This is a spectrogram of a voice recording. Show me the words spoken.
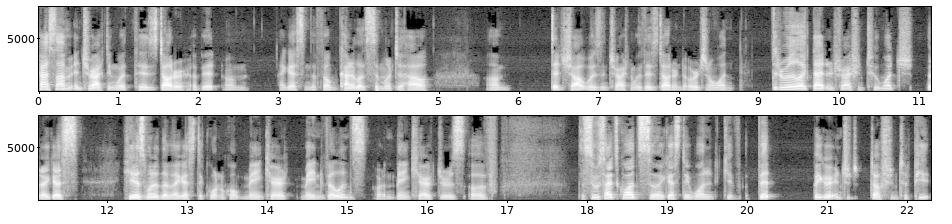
kind of saw him interacting with his daughter a bit. Um, I guess in the film, kind of similar to how um, Deadshot was interacting with his daughter in the original one. Didn't really like that interaction too much, but I guess he is one of the I guess the quote unquote main char- main villains or main characters of the Suicide Squad. So I guess they wanted to give a bit bigger introduction to Pete.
